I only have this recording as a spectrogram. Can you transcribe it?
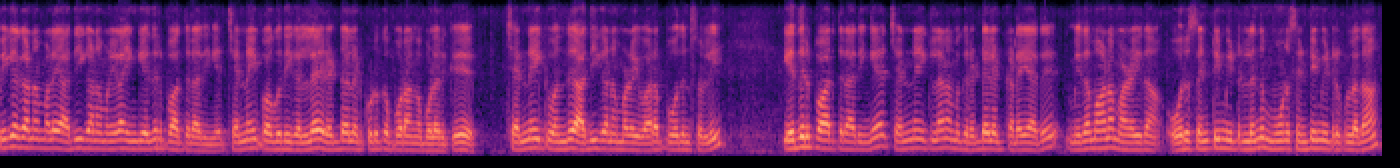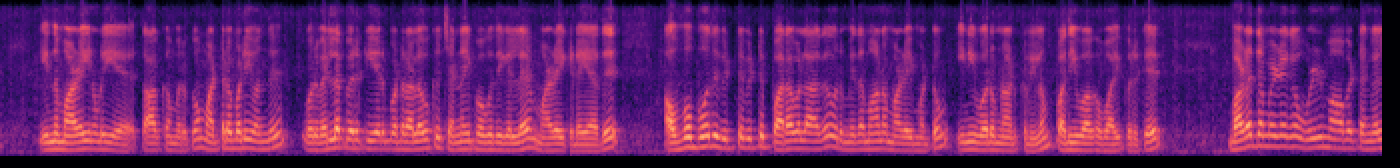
மிக கனமழை அதி கனமழைலாம் இங்கே எதிர்பார்த்துடாதீங்க. சென்னை பகுதிகளில் ரெட் அலர்ட் கொடுக்க போகிறாங்க போல இருக்கு. சென்னைக்கு வந்து அதி கனமழை வரப்போகுதுன்னு சொல்லி எதிர்பார்த்துடாதீங்க. சென்னைக்குலாம் நமக்கு ரெட் அலர்ட் கிடையாது. மிதமான மழை தான் ஒரு சென்டிமீட்டர்லேருந்து மூணு சென்டிமீட்டருக்குள்ளே தான் இந்த மழையினுடைய தாக்கம் இருக்கும். மற்றபடி வந்து ஒரு வெள்ளப்பெருக்கு ஏற்படுற அளவுக்கு சென்னை பகுதிகளில் மழை கிடையாது. அவ்வப்போது விட்டு விட்டு பரவலாக ஒரு மிதமான மழை மட்டும் இனி வரும் நாட்களிலும் பதிவாக வாய்ப்பு இருக்குது வட தமிழக உள் மாவட்டங்கள்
